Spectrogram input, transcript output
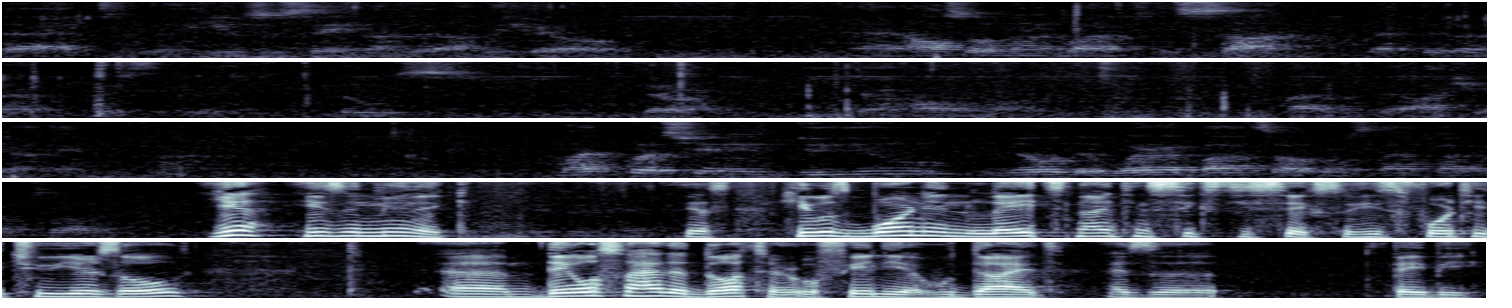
that he used to sing on the on the show, and also one about his son that they're gonna basically lose their their home or part of the Ashia thing. My question is, do you know the whereabouts of Rostam Farrokhzad? Yeah, he's in Munich. Yes, he was born in late 1966, so he's 42 years old. Um, they also had a daughter, Ophelia, who died as a baby.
